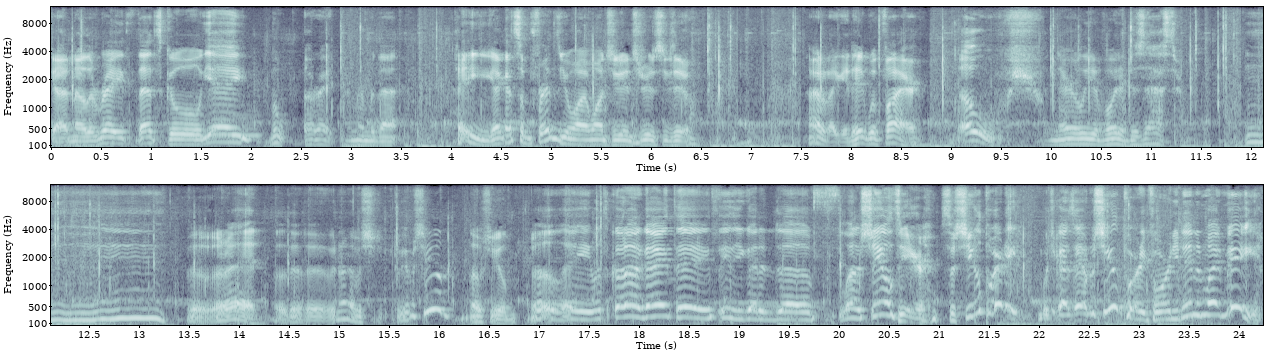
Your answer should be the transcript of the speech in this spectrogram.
Got another wraith. That's cool. Yay. Oh, all right. Remember that. Hey, I got some friends you want. I want you to introduce you to. How did I get hit with fire? Oh, narrowly avoided disaster. Eh, uh, Alright. Uh, uh, we don't have a shield. Do we have a shield? No shield. Oh, hey, what's going on, guys? Hey, see, you got a uh, lot of shields here. It's a shield party? What you guys have a shield party for and you didn't invite me?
